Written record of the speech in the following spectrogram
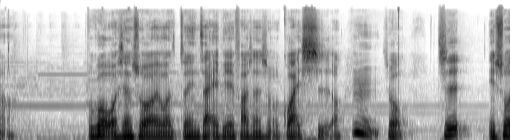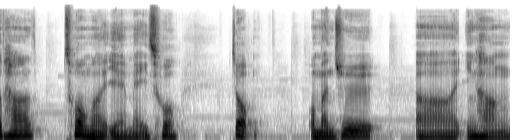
啊。不过我先说，我最近在 ABA 发生什么怪事啊？嗯，就其实你说他错吗？也没错。就我们去呃银行，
